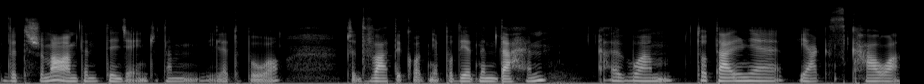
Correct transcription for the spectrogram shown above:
Wytrzymałam ten tydzień, czy tam ile to było, czy dwa tygodnie pod jednym dachem, ale byłam totalnie jak skała,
